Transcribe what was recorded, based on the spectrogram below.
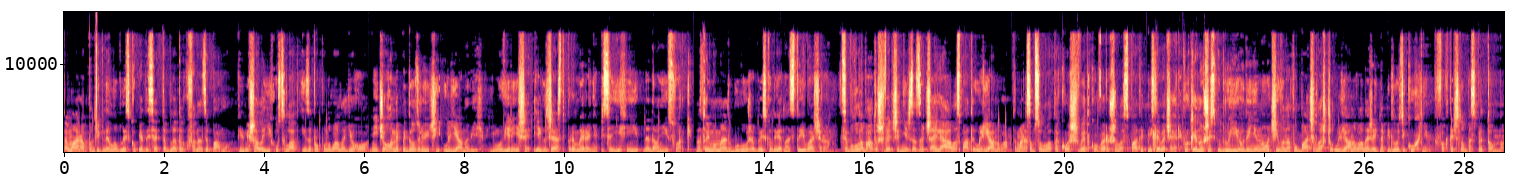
Тамара подрібнила близько 50 таблеток феназепаму, підмішала їх у салат і запропонувала його, нічого не підозрюючій Ульяновій, ймовірніше, як жест примирення після їхньої недавньої сварки. На той момент було вже близько 19-ї вечора. Це було набагато швидше, ніж зазвичай лягала спати Ульянова. Тамара Самсонова також швидко вирушила спати після вечері. Прокинувшись у другій годині ночі, вона побачила, що Ульянова лежить на підлозі кухні, фактично безпритомно.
